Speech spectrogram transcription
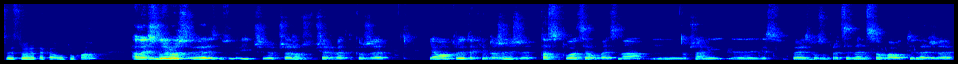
To jest trochę taka otucha. Ale czy nie masz, i przepraszam, że przerwę, tylko że ja mam tutaj takie wrażenie, że ta sytuacja obecna, mm, no przynajmniej y, jest w pewien sposób precedensowa o tyle, że,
